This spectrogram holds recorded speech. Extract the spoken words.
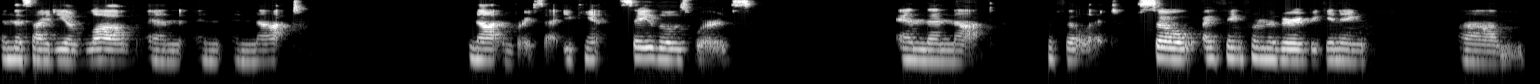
and this idea of love and and, and not not embrace that you can't say those words and then not fulfill it so i think from the very beginning um,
